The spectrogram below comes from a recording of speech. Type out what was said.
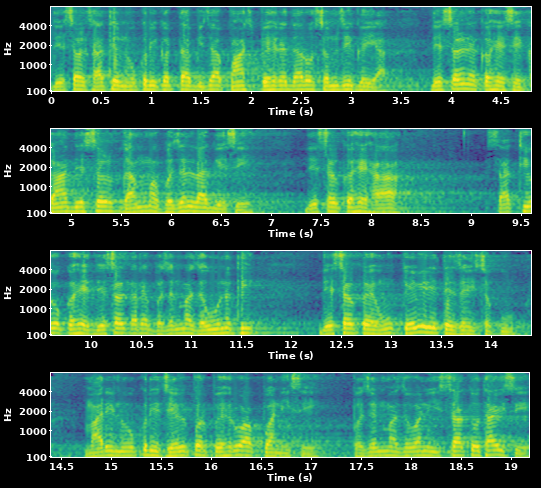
દેસળ સાથે નોકરી કરતા બીજા પાંચ પહેરેદારો સમજી ગયા. દેસળને કહે છે, કાં દેસળ ગામમાં ભજન લાગે છે? દેસળ કહે, હા. સાથીઓ કહે, દેસળ તારે ભજનમાં જવું નથી? દેસળ કહે હું કેવી રીતે જઈ શકું? મારી નોકરી જેલ પર પહેરો આપવાની છે. ભજનમાં જવાની ઈચ્છા તો થાય છે,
